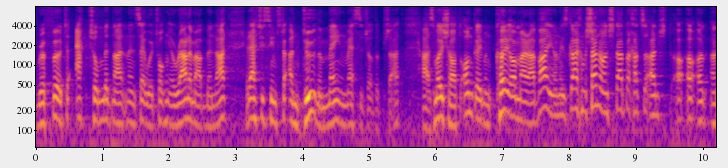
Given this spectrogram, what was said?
refer to actual midnight and then say we're talking around about midnight. It actually seems to undo the main message of the Pshat. As Moshe Avayon is gleich Meshana anstatt Bechatzois, uh, uh,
